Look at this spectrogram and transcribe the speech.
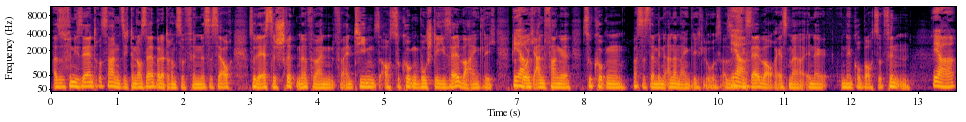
also das finde ich sehr interessant, sich dann auch selber da drin zu finden. Das ist ja auch so der erste Schritt, ne, für ein, für ein Team auch zu gucken, wo stehe ich selber eigentlich, bevor Ja. ich anfange zu gucken, was ist denn mit den anderen eigentlich los. Also Ja. sich selber auch erstmal in der, in der Gruppe auch zu finden. ja.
